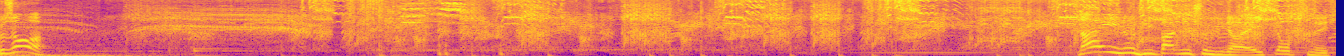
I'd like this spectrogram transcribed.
Cousin! Nein, und die buggen schon wieder. Ich glaub's nicht.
